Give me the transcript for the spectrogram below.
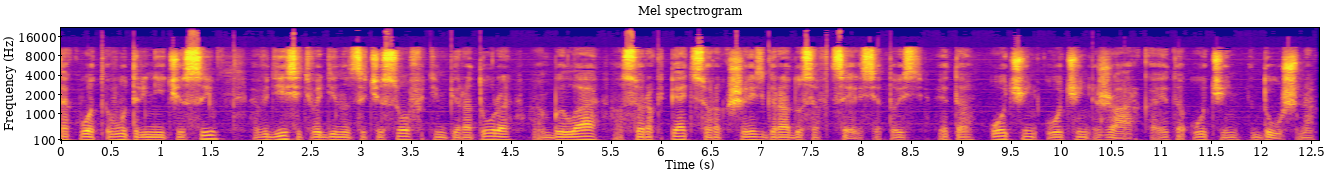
Так вот, в утренние часы в 10-11 часов температура была 45-46 градусов Цельсия. То есть это очень-очень жарко, это очень душно.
